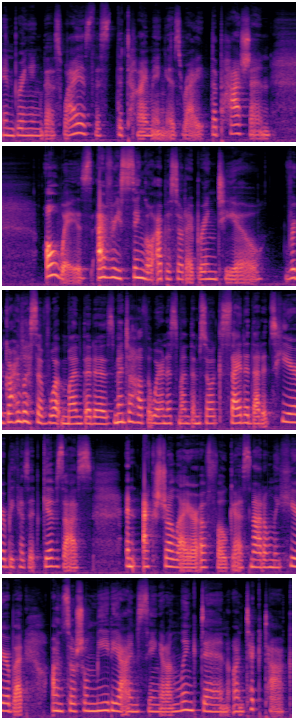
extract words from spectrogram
in bringing this. Why is this the timing is right? The passion. Always, every single episode I bring to you regardless of what month it is, Mental Health Awareness Month, I'm so excited that it's here because it gives us an extra layer of focus, not only here, but on social media. I'm seeing it on LinkedIn, on TikTok,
